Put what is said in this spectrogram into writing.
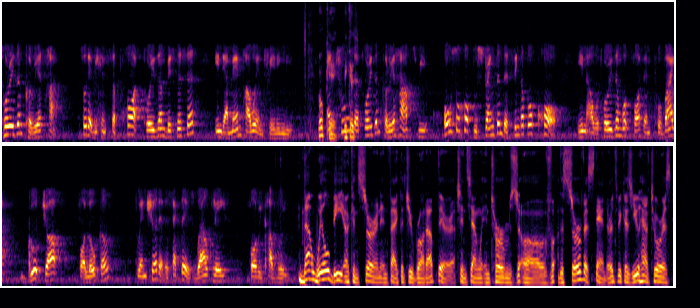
Tourism Careers Hub so that we can support tourism businesses in their manpower and training needs. Okay. And through the tourism career hubs, we also hope to strengthen the Singapore core in our tourism workforce and provide good jobs for locals to ensure that the sector is well placed for recovery. That will be a concern, in fact, that you brought up there, Chin Siang, in terms of the service standards, because you have tourists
